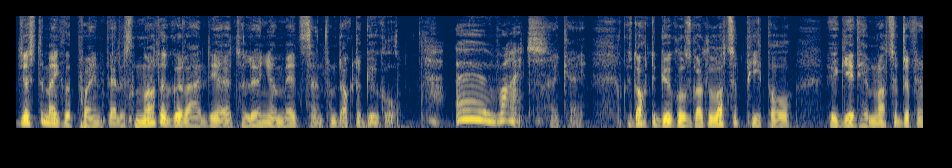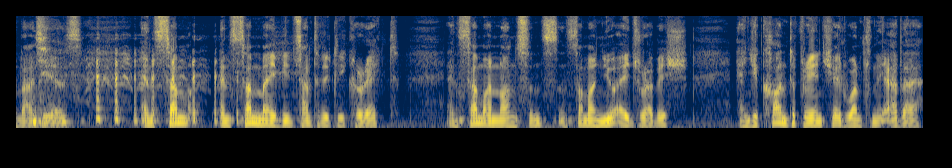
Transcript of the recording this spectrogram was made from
just to make the point that it's not a good idea to learn your medicine from Dr. Google. Oh, right. Okay. Because Dr. Google's got lots of people who give him lots of different ideas. and some and some may be scientifically correct, and some are nonsense, and some are new age rubbish, and you can't differentiate one from the other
